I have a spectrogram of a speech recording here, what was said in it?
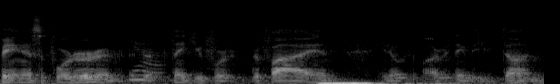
being a supporter and yeah. thank you for Defy and you know everything that you've done.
